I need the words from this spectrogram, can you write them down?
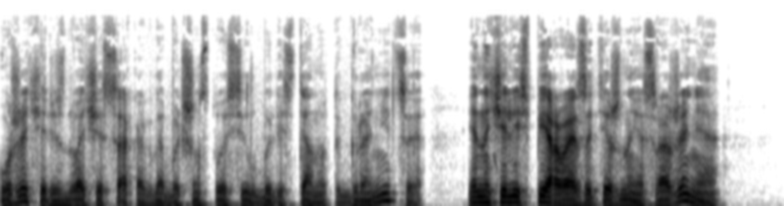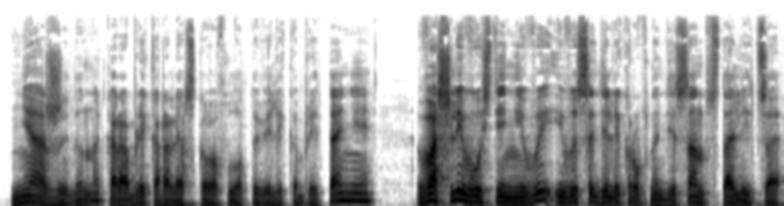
Уже через два часа, когда большинство сил были стянуты к границе и начались первые затяжные сражения, неожиданно корабли Королевского флота Великобритании вошли в устье Невы и высадили крупный десант в столице,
